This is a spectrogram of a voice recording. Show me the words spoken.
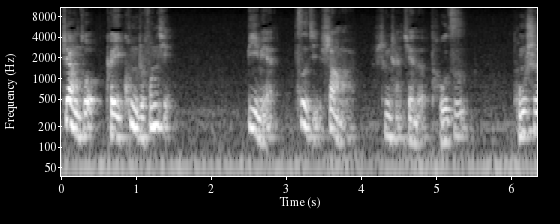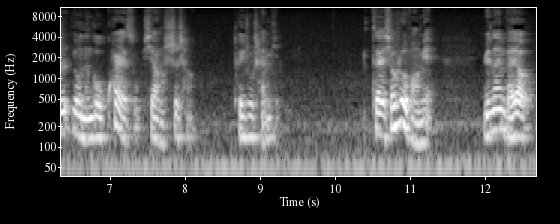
这样做可以控制风险，避免自己上马生产线的投资，同时又能够快速向市场推出产品。在销售方面，云南白药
